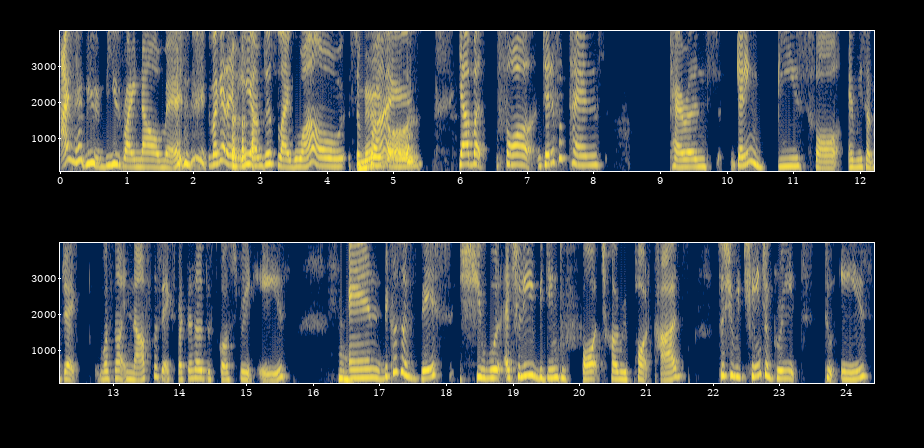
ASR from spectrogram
I'm happy with B's right now, man. If I get an A, I'm just like, wow, surprise. Miracle. Yeah, but for Jennifer Pan's parents, getting B's for every subject was not enough because they expected her to score straight A's. Hmm. And because of this, she would actually begin to forge her report cards. So she would change her grades to A's.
